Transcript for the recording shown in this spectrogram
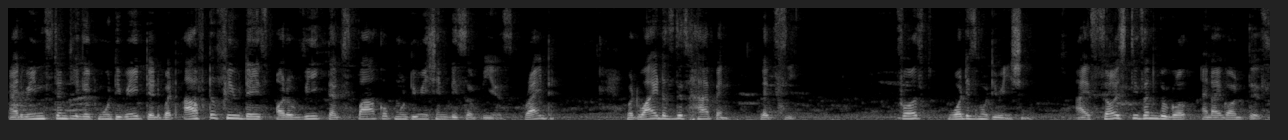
and we instantly get motivated but after few days or a week that spark of motivation disappears, right? But why does this happen? Let's see. First, what is motivation? I searched this on Google and I got this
